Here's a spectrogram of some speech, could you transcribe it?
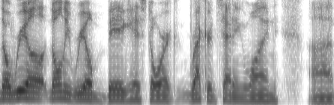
the real the only real big historic record setting one uh,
